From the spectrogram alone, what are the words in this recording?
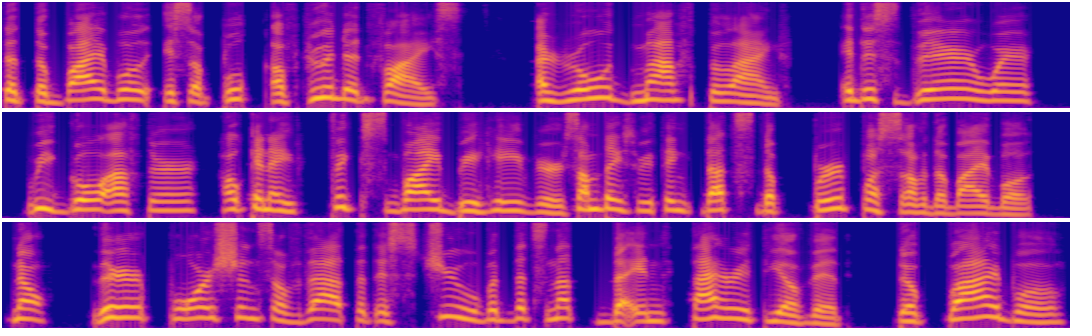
that the Bible is a book of good advice, a roadmap to life. It is there where we go after how can I fix my behavior. Sometimes we think that's the purpose of the Bible. Now, there are portions of that that is true, but that's not the entirety of it. The Bible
